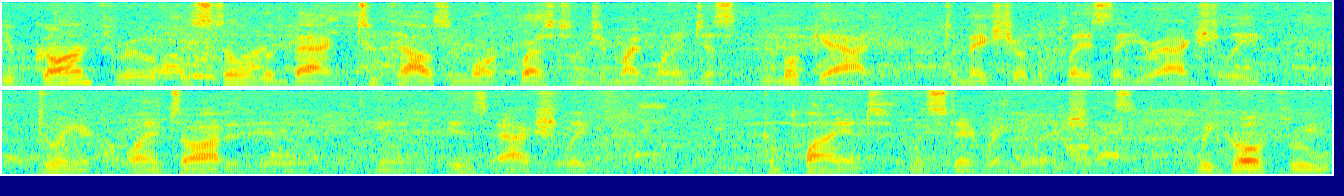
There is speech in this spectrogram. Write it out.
you've gone through, there's still in the back 2,000 more questions you might want to just look at to make sure the place that you're actually doing a compliance audit in, in is actually compliant with state regulations. We go through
